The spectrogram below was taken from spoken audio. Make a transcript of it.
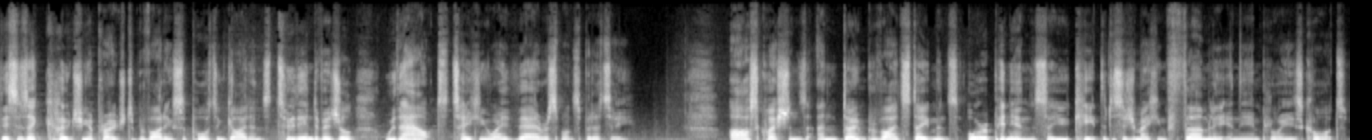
This is a coaching approach to providing support and guidance to the individual without taking away their responsibility. Ask questions and don't provide statements or opinions so you keep the decision making firmly in the employee's court.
